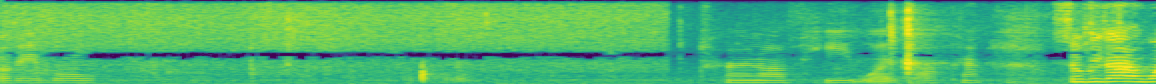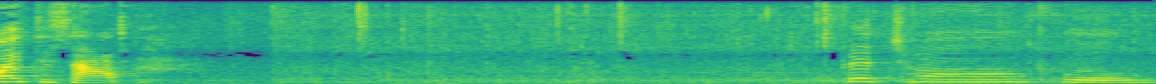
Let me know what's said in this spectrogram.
Okay, bowl. Turn off heat, wipe off pan. So we gotta wipe this out. The tofu.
